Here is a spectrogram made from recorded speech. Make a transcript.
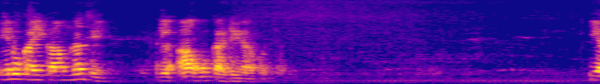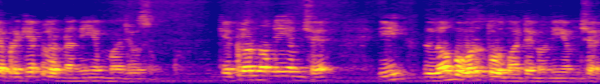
એનું કઈ કામ નથી. એટલે આ હું કાઢી નાખું છું. એ આપણે કેપલરના નિયમમાં જોશું. કેપલરનો નિયમ છે એ લંબ વર્તુળ માટેનો નિયમ છે.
